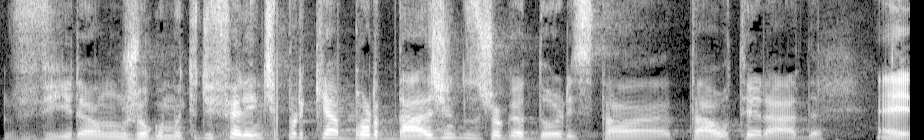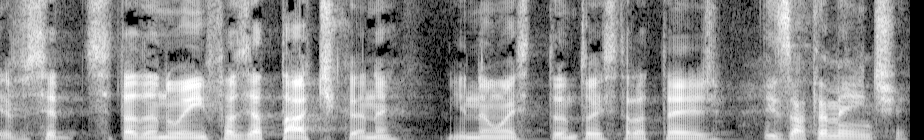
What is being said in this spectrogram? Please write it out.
vira um jogo muito diferente porque a abordagem dos jogadores tá, tá alterada. É, você, você tá dando ênfase à tática, né? E não a- tanto à estratégia. Exatamente.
